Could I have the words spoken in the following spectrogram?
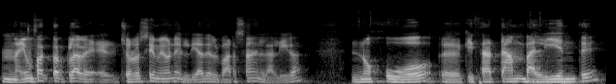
Mm, Hay un factor clave. El Cholo Simeone el día del Barça en la Liga no jugó eh, quizá tan valiente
